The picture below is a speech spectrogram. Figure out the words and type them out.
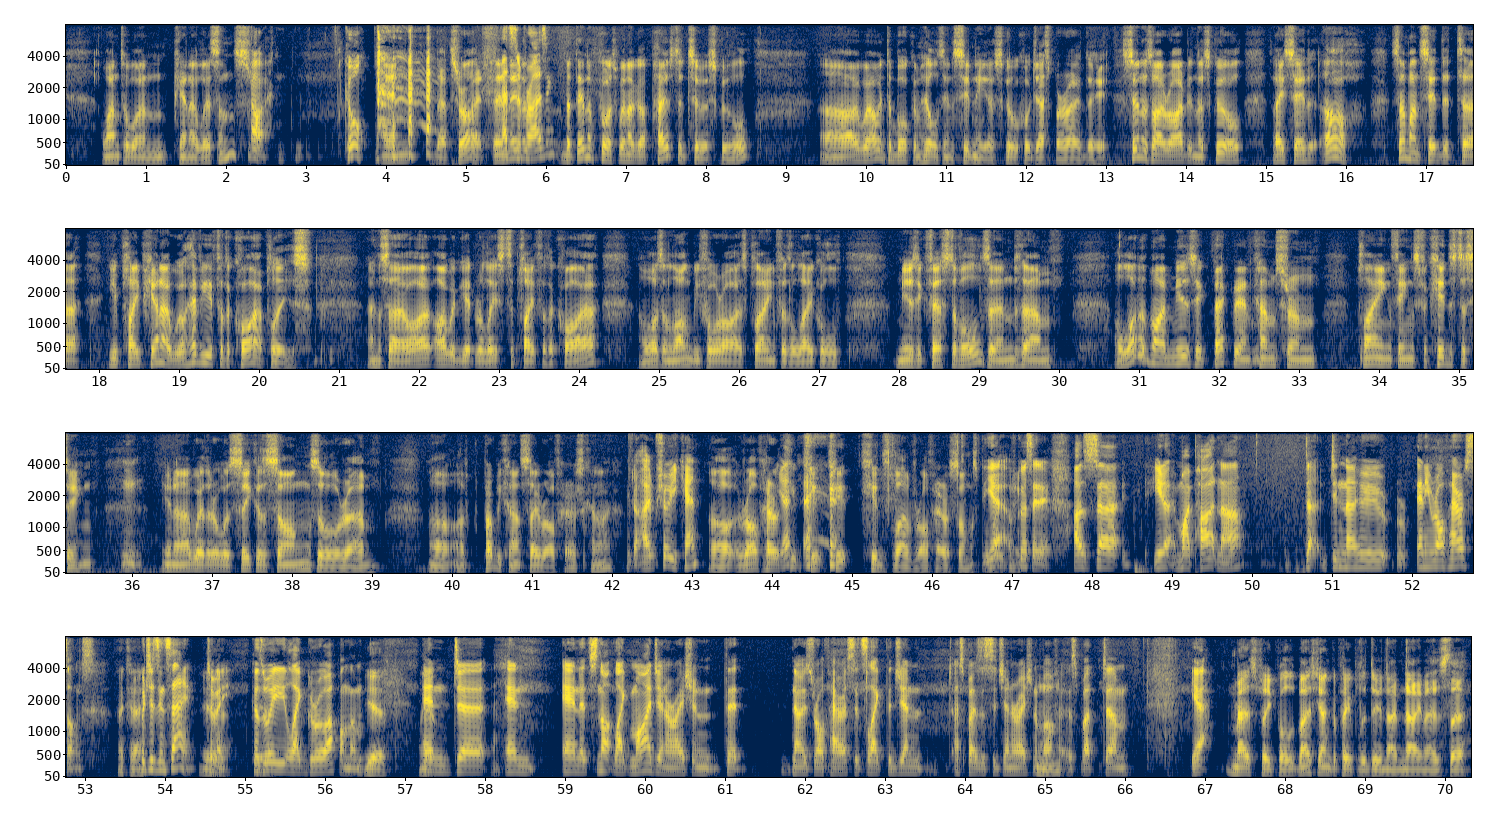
one-to-one piano lessons, Oh. Cool. and that's right. And That's surprising. But then, of course, when I got posted to a school, uh, well, I went to Baulkham Hills in Sydney, a school called Jasper Road there. As soon as I arrived in the school, they said, Oh, someone said that uh, you play piano. We'll have you for the choir, please. And so I, I would get released to play for the choir. It wasn't long before I was playing for the local music festivals, and um, a lot of my music background comes from playing things for kids to sing. You know, whether it was Seeker's songs or um, oh, I probably can't say Rolf Harris, can I? I'm sure you can. Oh, Rolf Harris. Yeah. ki- ki- ki- kids love Rolf Harris songs. Yeah, me. of course I do. I was uh, you know, my partner d- didn't know who any Rolf Harris songs, Okay. which is insane to me because Yeah. we like grew up on them. yeah. yeah. and uh, and and it's not like my generation that knows Rolf Harris. It's like the gen. I suppose it's the generation above Mm. hers, but um, yeah, most people, most younger people that do know him as the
